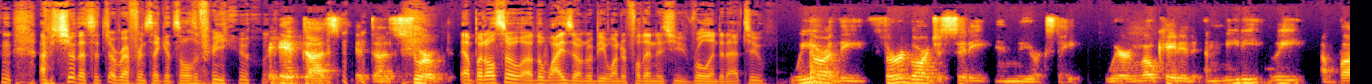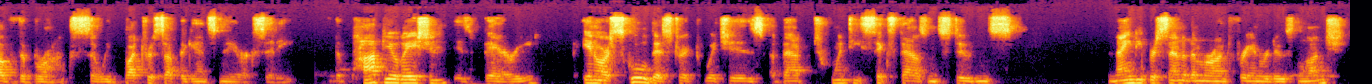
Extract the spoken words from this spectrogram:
I'm sure that's a, reference that gets old for you. it does. It does. Sure. But also uh, the Y zone would be wonderful then as you roll into that too. We are the third largest city in New York State. We're located immediately above the Bronx, so we buttress up against New York City. The population is varied. In our school district, which is about 26,000 students, 90% of them are on free and reduced lunch.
